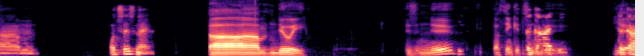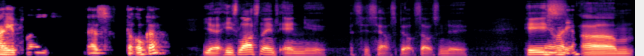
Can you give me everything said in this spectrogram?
Um, what's his name? Um, Nui. Is it New? I think it's The guy- New. The guy who played as the hooker. Yeah, his last name's Nu. It's his how it's spelled, so it's New. He's right, um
